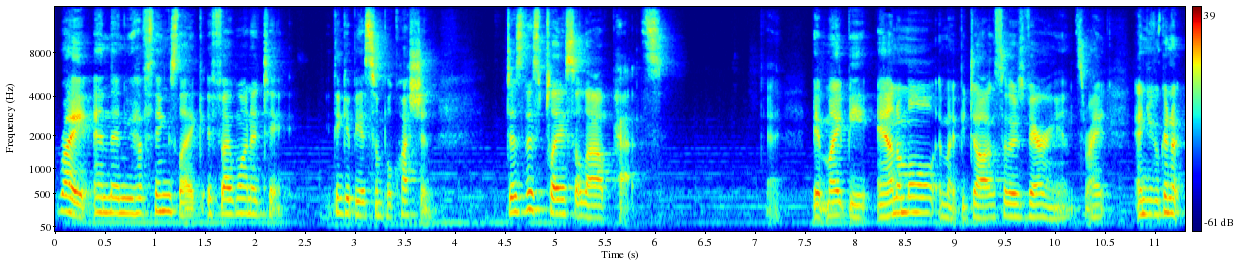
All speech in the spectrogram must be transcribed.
Right. And then you have things like if I wanted to, I think it'd be a simple question Does this place allow pets? It might be animal, it might be dog, so there's variants, right? And you're gonna,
